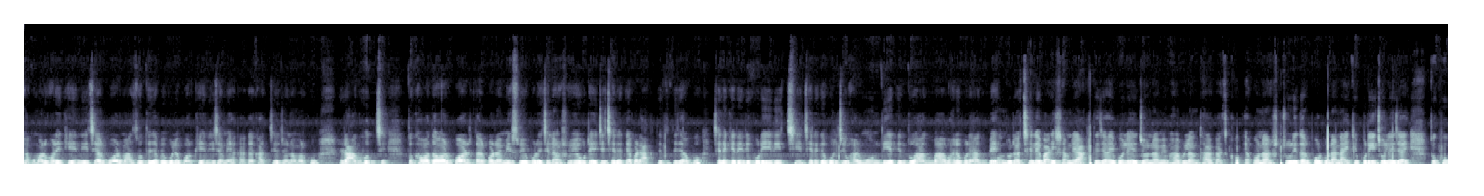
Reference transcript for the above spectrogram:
ঠাকুমার ঘরে খেয়ে নিয়েছে, আর বর মাছ ধরতে যাবে বলে বর খেয়ে নিয়েছে, আমি একা একা খাচ্ছি ওই জন্য আমার খুব রাগ হচ্ছে। তো খাওয়া দাওয়ার পর তারপর আমি শুয়ে পড়েছিলাম, শুয়ে উঠে এই যে ছেলেকে এবার আঁকতে দিতে যাব, ছেলেকে রেডি করিয়ে দিচ্ছি, ছেলেকে বলছি ভালো মন দিয়ে কিন্তু আঁকবা, ভালো করে আঁকবে। বন্ধুরা, ছেলে বাড়ির সামনে আঁকতে যায় বলে এই জন্য আমি ভাবলাম, থাক, আজ এখন আর চুড়িদার পরবো না, নাইটি পরেই চলে যাই। তো খুব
